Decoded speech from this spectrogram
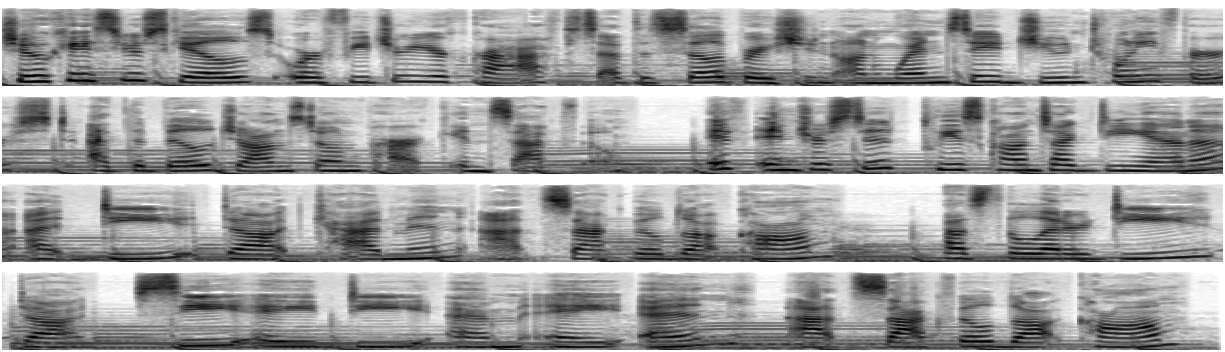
Showcase your skills or feature your crafts at the celebration on Wednesday, June 21st at the Bill Johnstone Park in Sackville. If interested, please contact Deanna at d.cadman at sackville.com. That's the letter D dot C A D M A N at sackville.com.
